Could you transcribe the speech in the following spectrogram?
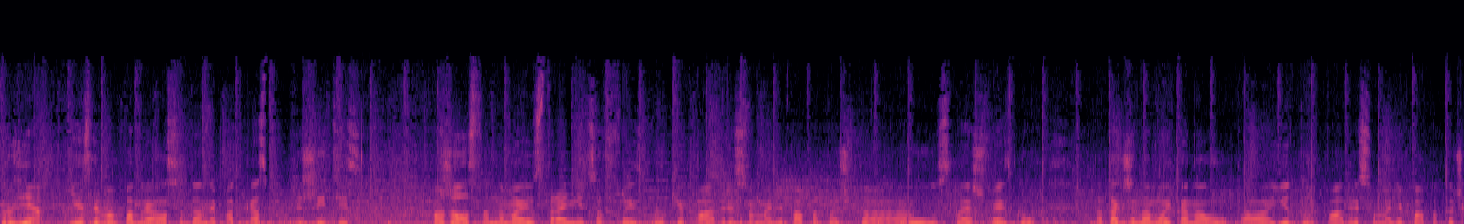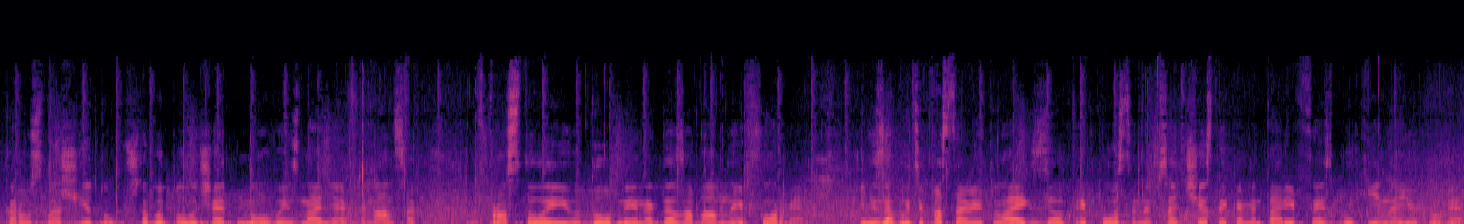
Друзья, если вам понравился данный подкаст, подпишитесь, пожалуйста, на мою страницу в Фейсбуке по адресу moneypapa.ru slash Facebook, а также на мой канал э, YouTube по адресу moneypapa.ru slash YouTube, чтобы получать новые знания о финансах в простой и удобной, иногда забавной форме. И не забудьте поставить лайк, сделать репост и написать честный комментарий в Фейсбуке и на Ютубе.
